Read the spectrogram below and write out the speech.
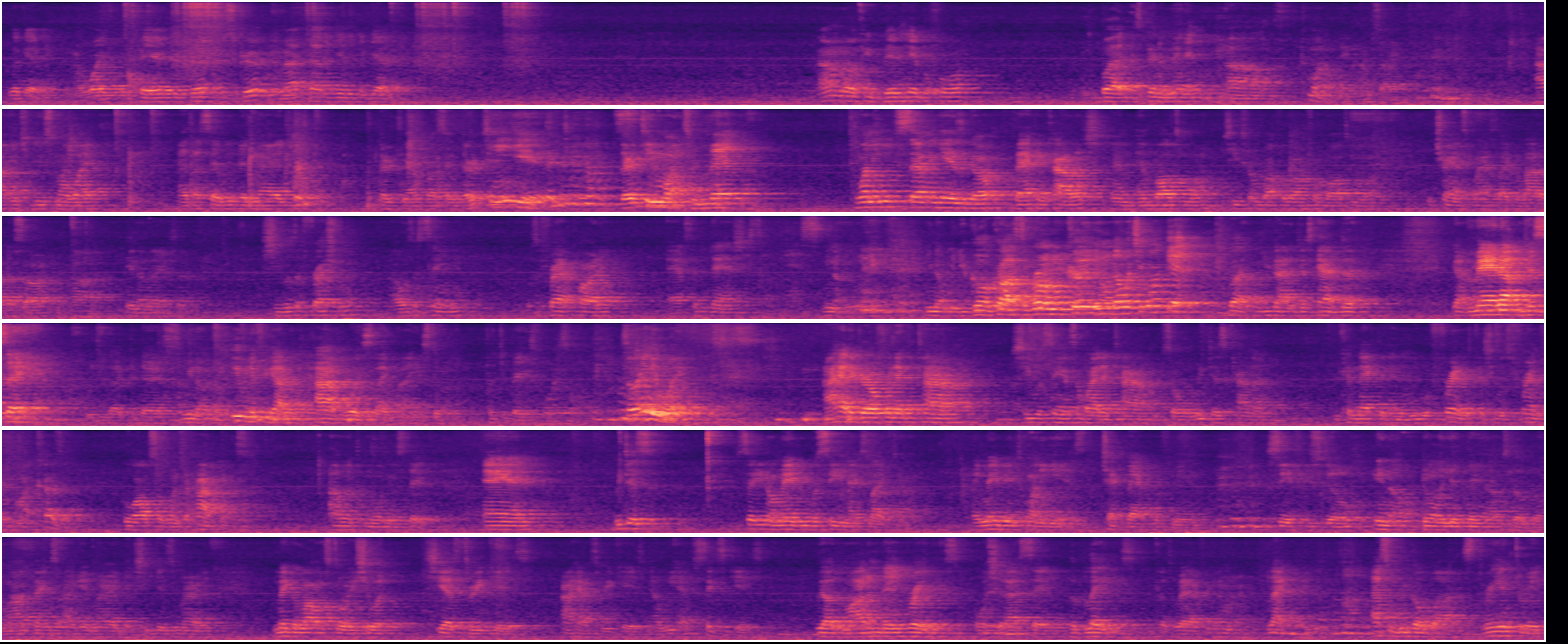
look at me. My wife prepared the script, the script and I try to get it together. I don't know if you've been here before, but it's been a minute. Um, come on up, Dana. I'm sorry. I'll introduce my wife. As I said, we've been married 13, I was about to say 13 years. 13 months. We met 27 years ago back in college in, in Baltimore. She's from Buffalo, I'm from Baltimore. The transplants, like a lot of us are, uh, in Atlanta. She was a freshman, I was a senior. It was a frat party. Asked her to dance. She said, yes. You know, when you, you know, when you go across the room, you could, you don't know what you're going to get. But you got to just have the you got to man up and just say, would you like to dance? You know, even if high voice like mine, you still put your bass voice on. So anyway, I had a girlfriend at the time. She was seeing somebody at the time. So we just kind of connected and we were friends because she was friends with my cousin who also went to Hopkins. I went to Morgan State. And we just said, you know, maybe we'll see you next lifetime. Like maybe in 20 years, check back with me and see if you're still, you know, doing your thing and I'm still doing my thing. So I get married she gets married. Make a long story short, she has three kids. I have three kids. Now we have six kids. We are the modern day Brady's, or should I say the Blades, because we're African American, black Brady. That's what we go by. It's three and three.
